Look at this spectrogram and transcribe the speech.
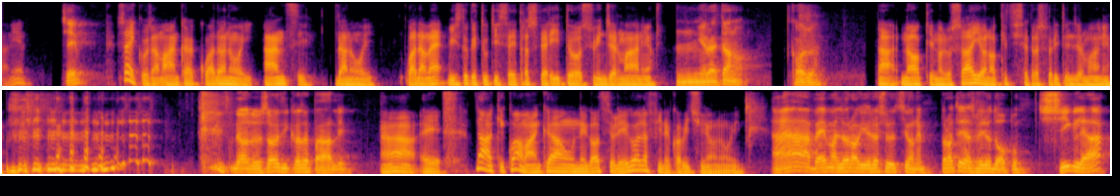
Daniel, Sì? sai cosa manca qua da noi? Anzi, da noi, qua da me, visto che tu ti sei trasferito su in Germania. Mm, In realtà no. Cosa? Ah, no, che non lo sai o no che ti sei trasferito in Germania? no, non so di cosa parli. Ah, eh, no, che qua manca un negozio Lego alla fine qua vicino a noi. Ah, beh, ma allora ho io la soluzione. Però te la svelo dopo. Sigla.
